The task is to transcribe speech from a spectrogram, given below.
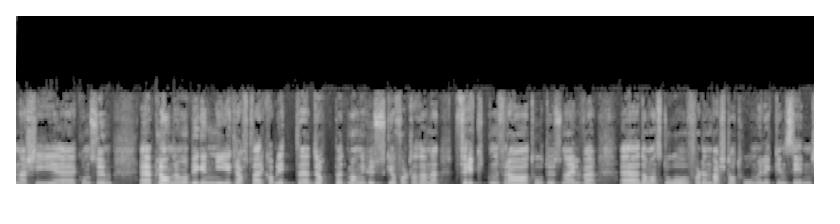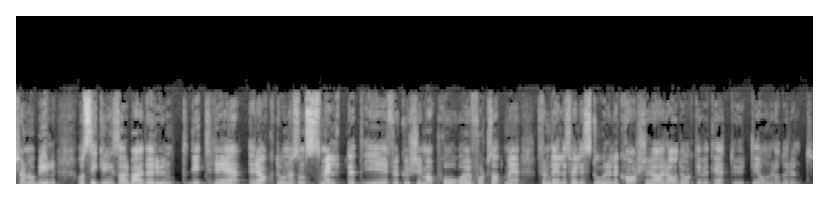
energikonsum. Eh, planer om å bygge nye kraftverk har blitt eh, droppet. Mange husker jo fortsatt denne frykten fra 2011 Eh, da man sto overfor den verste atomulykken siden Tsjernobyl. Og sikringsarbeidet rundt de tre reaktorene som smeltet i Fukushima, pågår jo fortsatt med fremdeles veldig store lekkasjer av radioaktivitet ut i området rundt.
